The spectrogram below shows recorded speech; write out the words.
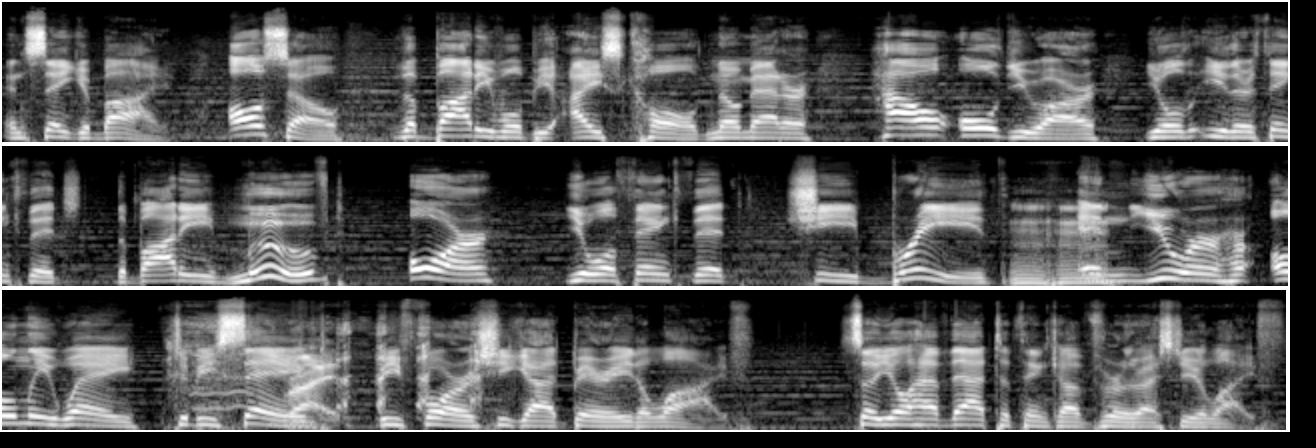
and say goodbye. Also, the body will be ice cold no matter how old you are. You'll either think that the body moved or you will think that she breathed and you were her only way to be saved Right. before she got buried alive. So you'll have that to think of for the rest of your life.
